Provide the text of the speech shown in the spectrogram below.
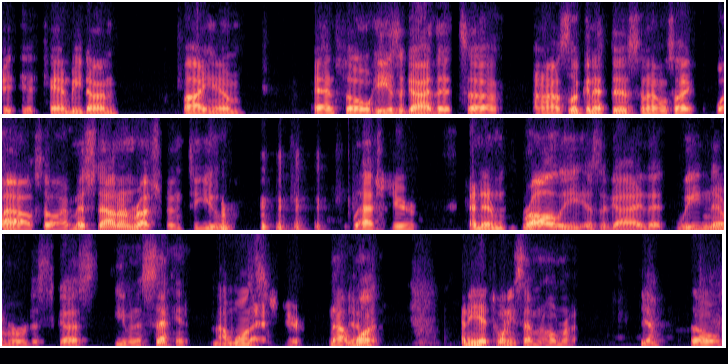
it, it can be done by him. And so he's a guy that uh, and I was looking at this and I was like, wow. So I missed out on Rutschman to you last year. And then Raleigh is a guy that we never discussed even a second Not once. last year, not Yeah. one. And he hit 27 home runs. Yeah. So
